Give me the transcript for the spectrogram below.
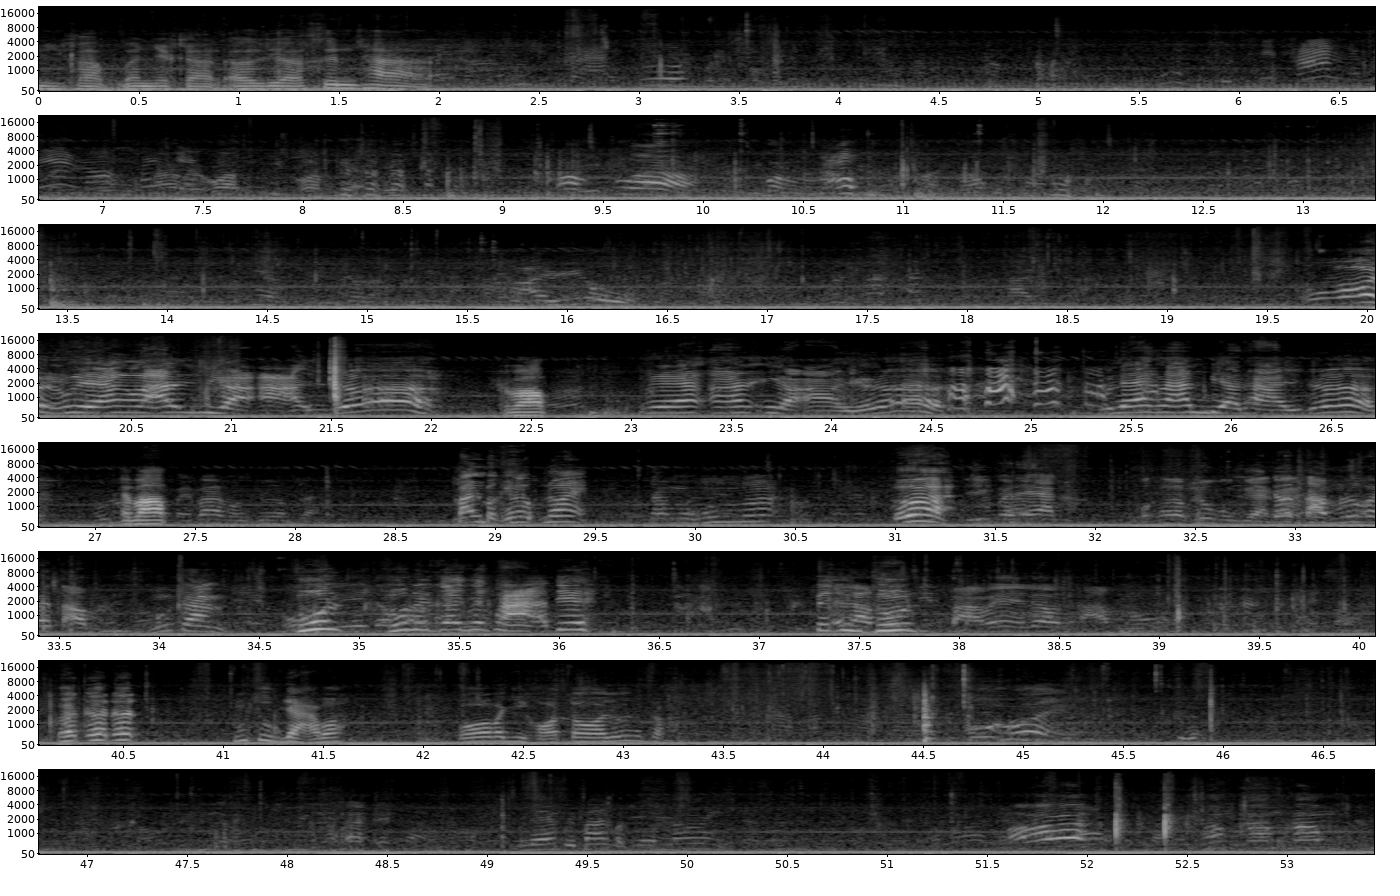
นี่ครับบรรยากาศเอาเรือขึ้นท่าโอ้ยแรงอะไรอย่าอ่านเด้อไอ้บ๊อบแรงอันอย่าอ่านเด้อแรงร้านเบียร์ถ่ายเด้อไอ้บ๊อบบ้านบักเฮิบน้อย ทำมาหุ้มเนาะเออยิงไปแดกบอกเพิ่มลูกมึงแดกเจ้าต่ำหรือไปต่มึงกันำทุนทุนในการสักผ่าดิเป็นถึงทุนป่าไว้เร็วถามรู้เอิดเอิดเอิดมึงสูบยาป่ะบอมาจีขอต่ออยุ่งสักโอ้ยแรงไปบ้านบักเฮิบน้อยคำคำคำ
